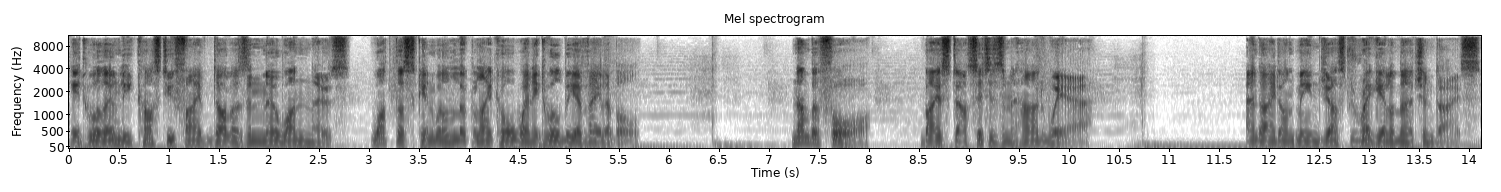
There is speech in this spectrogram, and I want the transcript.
It will only cost you $5 and no one knows what the skin will look like or when it will be available. Number 4. Buy Star Citizen hardware. And I don't mean just regular merchandise.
